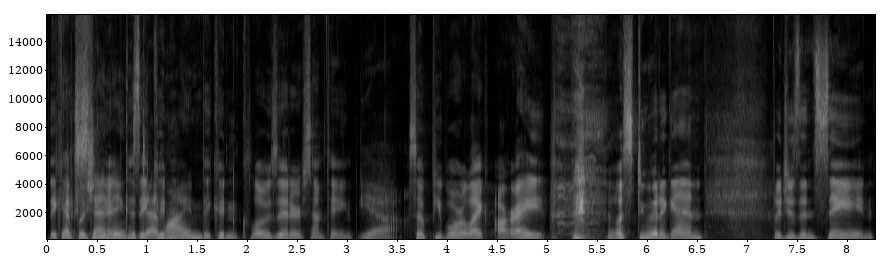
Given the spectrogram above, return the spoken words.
They kept pushing it because the they deadline. couldn't they couldn't close it or something. yeah. So people were like, "All right, let's do it again," which is insane.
